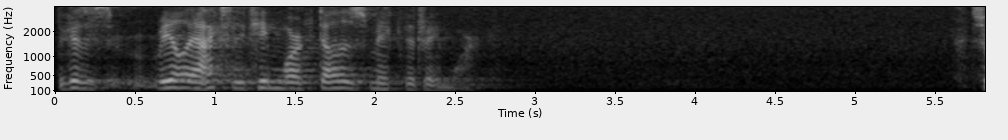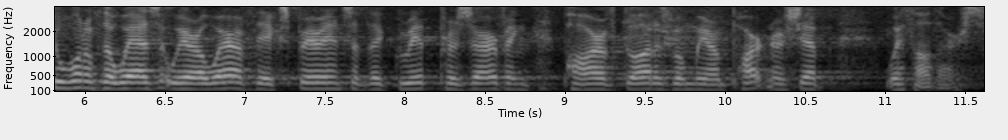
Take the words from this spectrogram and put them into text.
Because really, actually, teamwork does make the dream work. So, one of the ways that we are aware of the experience of the great preserving power of God is when we are in partnership with others.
